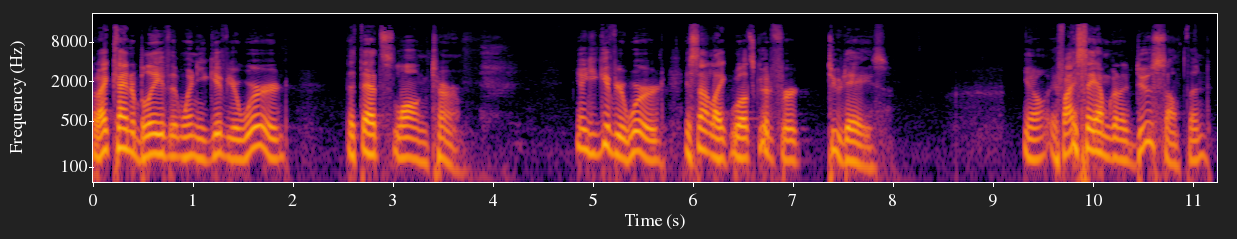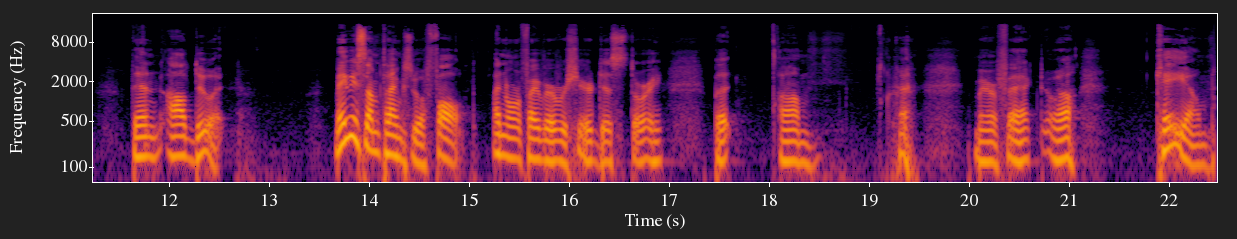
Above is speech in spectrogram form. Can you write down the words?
But I kind of believe that when you give your word, that that's long term. You know, you give your word, it's not like, well, it's good for two days. You know, if I say I'm going to do something, then I'll do it. Maybe sometimes to a fault. I don't know if I've ever shared this story, but um, matter of fact, well, Kay, um,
